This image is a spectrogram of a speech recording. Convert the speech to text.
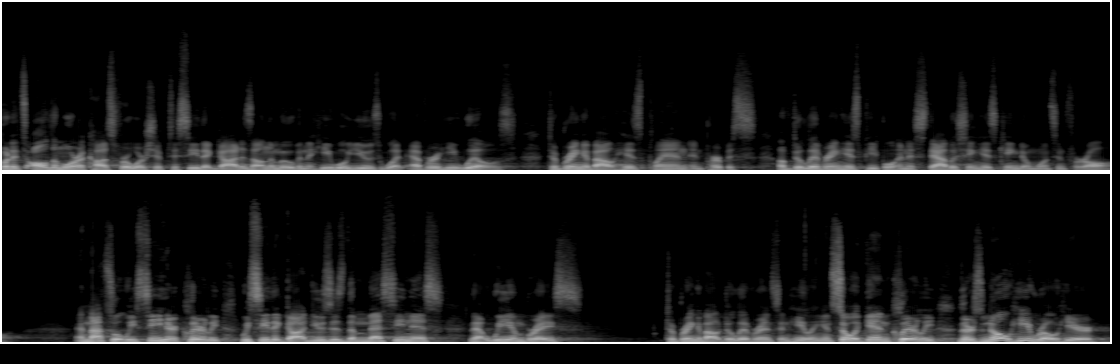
but it's all the more a cause for worship to see that God is on the move and that he will use whatever he wills to bring about his plan and purpose of delivering his people and establishing his kingdom once and for all. And that's what we see here clearly. We see that God uses the messiness that we embrace to bring about deliverance and healing. And so, again, clearly, there's no hero here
